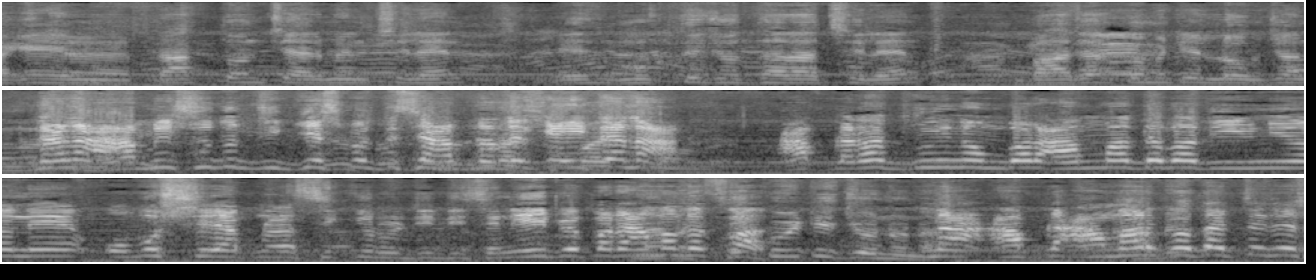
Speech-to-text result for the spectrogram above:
আগে প্রাক্তন চেয়ারম্যান ছিলেন মুক্তিযোদ্ধারা ছিলেন বাজার কমিটির লোকজন না না আমি শুধু জিজ্ঞেস করতেছি আপনাদেরকে এইটা না। আপনারা দুই নম্বর আহমদাবাদ ইউনিয়নে অবশ্যই আপনারা সিকিউরিটি দিচ্ছেন এই ব্যাপারে আমাদের security-র জন্য না। আমার কথা হচ্ছে যে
